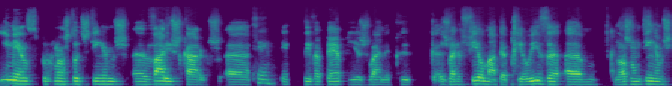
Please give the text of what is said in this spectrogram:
imenso, porque nós todos tínhamos ah, vários cargos, ah, inclusive a Pep e a Joana, que a Joana filma, a Pep realiza, ahm, nós não tínhamos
